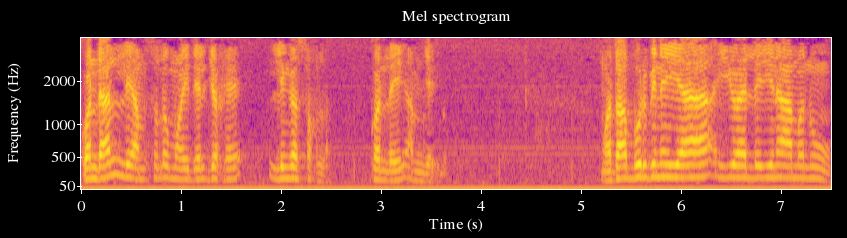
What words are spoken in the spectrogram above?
kon daal li am solo mooy del joxe li nga soxla kon lay am njëriñ moo tax buur bi ne yaa ayyuha alladina amanu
